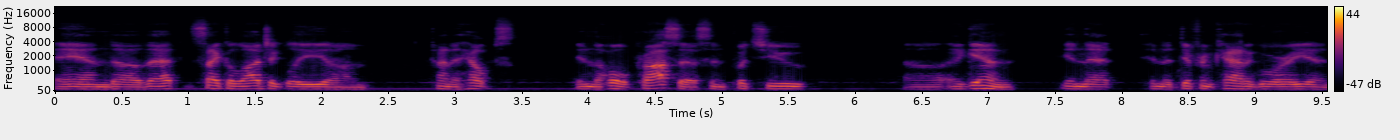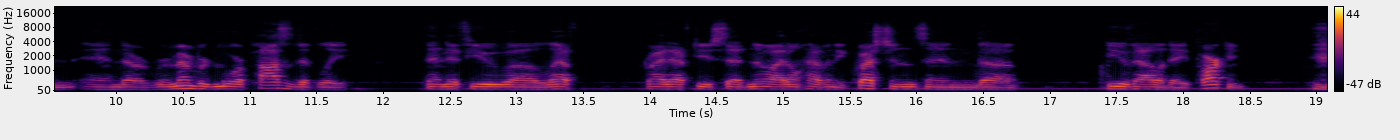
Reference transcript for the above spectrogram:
and uh, that psychologically um, kind of helps in the whole process and puts you uh, again in that in a different category and and are remembered more positively than if you uh, left right after you said no I don't have any questions and uh, you validate parking.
